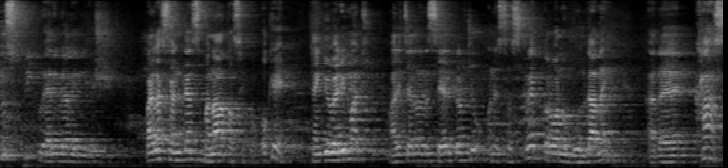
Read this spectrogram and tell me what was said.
you speak very well English પહેલાં સેન્ટેન્સ બનાવતા શીખો. Okay thank you very much મારી ચેનલને શેર કરજો અને સબસ્ક્રાઈબ કરવાનું ભૂલતા નહીં. અને ખાસ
